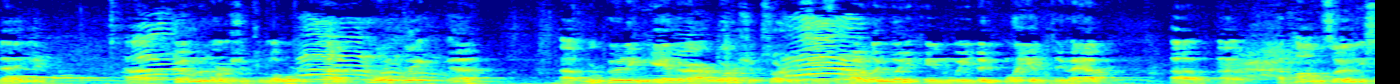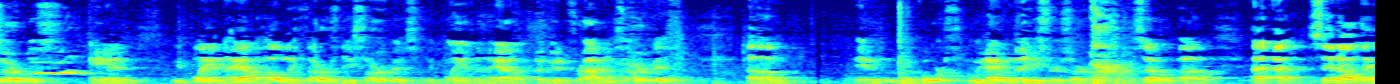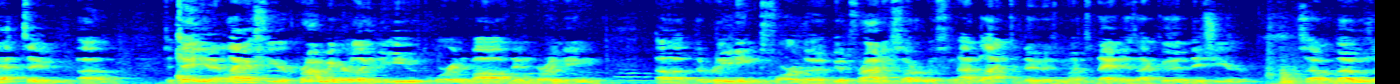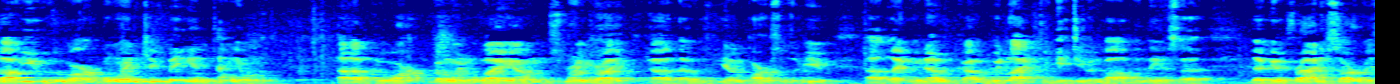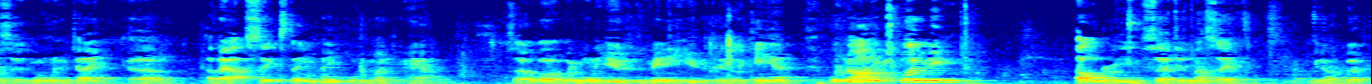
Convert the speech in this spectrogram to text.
today and uh, come to worship the Lord. Uh, one quick, uh, uh, we're putting together our worship services for Holy Week, and we do plan to have uh, a, a Palm Sunday service, and we plan to have a Holy Thursday service. We plan to have a Good Friday service. Um, and of course, we have an Easter service. So uh, I, I, said all that to uh, to tell you that last year, primarily the youth were involved in bringing uh, the readings for the Good Friday service, and I'd like to do as much of that as I could this year. So those of you who are going to be in town, uh, who aren't going away on spring break, uh, those young persons of you uh, let me know because we'd like to get you involved in this. Uh, the Good Friday service is going to take uh, about 16 people to make it happen. So uh, we want to use as many youth as we can. We're not excluding older youth such as myself, you know, but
